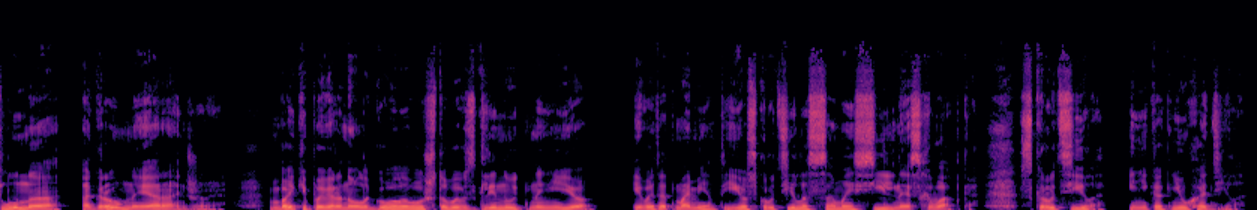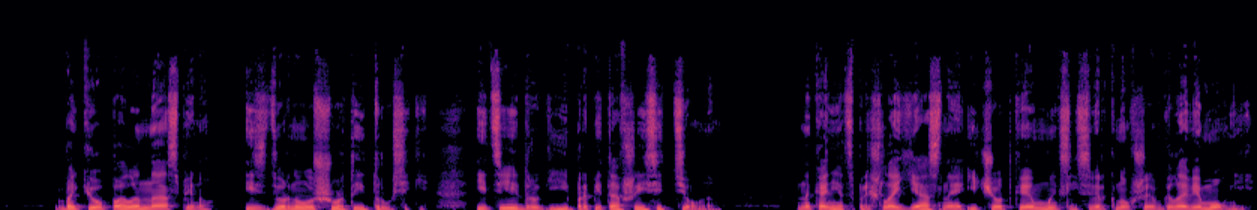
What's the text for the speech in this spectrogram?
луна, огромная и оранжевая. Байки повернула голову, чтобы взглянуть на нее. И в этот момент ее скрутила самая сильная схватка. Скрутила и никак не уходила. Баки упала на спину и сдернула шорты и трусики, и те, и другие, пропитавшиеся темным. Наконец пришла ясная и четкая мысль, сверкнувшая в голове молнией.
